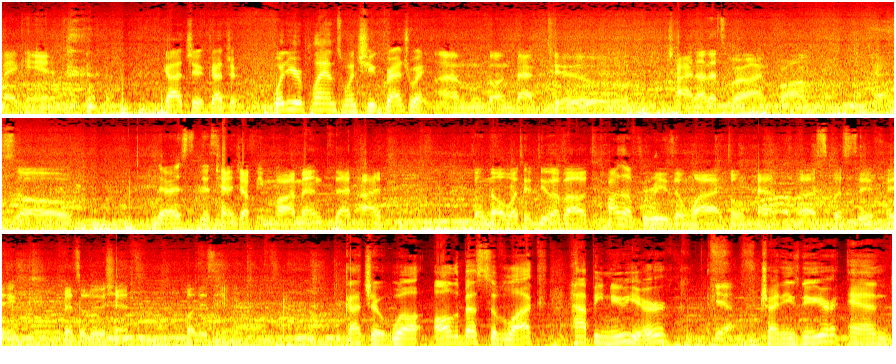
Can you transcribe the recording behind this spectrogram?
making it. Gotcha, gotcha. What are your plans once you graduate? I'm going back to China. That's where I'm from. Okay. So there's this change of environment that I don't know what to do about. Part of the reason why I don't have a specific resolution for this year. Gotcha. Well, all the best of luck. Happy New Year, Yeah. Chinese New Year, and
